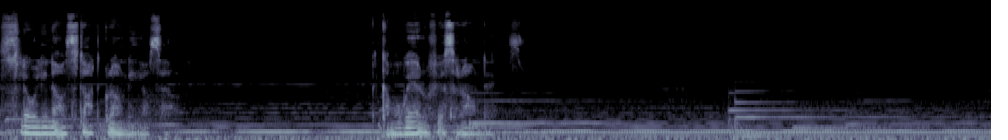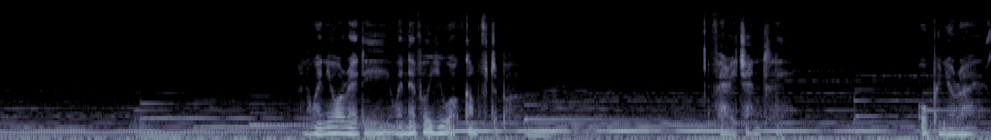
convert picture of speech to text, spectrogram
Slowly now start grounding yourself. Become aware of your surroundings. And when you are ready, whenever you are comfortable, very gently open your eyes.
